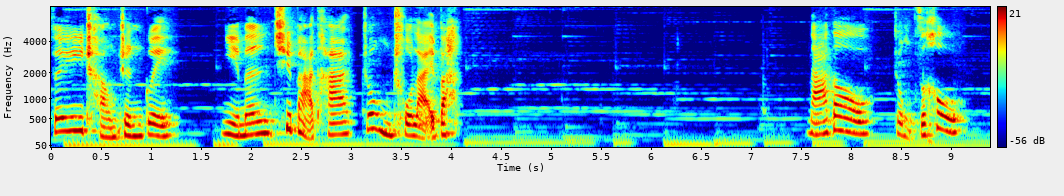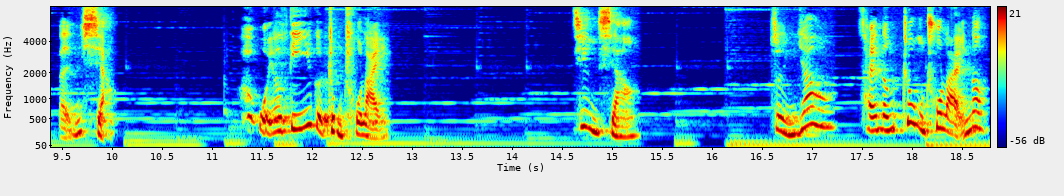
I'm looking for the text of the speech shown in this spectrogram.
非常珍贵。你们去把它种出来吧。拿到种子后，本想：我要第一个种出来。静想：怎样才能种出来呢？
